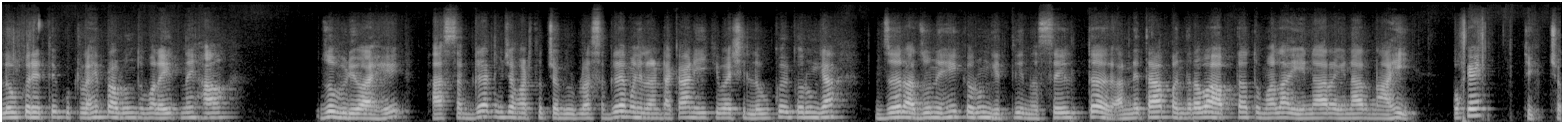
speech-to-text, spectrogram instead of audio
लवकर येते कुठलाही प्रॉब्लेम तुम्हाला येत नाही. हा जो व्हिडिओ आहे हा सगळ्या तुमच्या व्हॉट्सअपच्या ग्रुपला सगळ्या महिलांना टाका आणि ही केवायसी लवकर करून घ्या. जर अजूनही करून घेतली नसेल तर अन्यथा पंधरावा हप्ता तुम्हाला येणार येणार नाही. ओके? ठीक चल.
